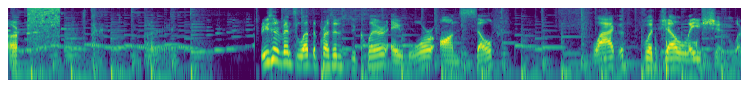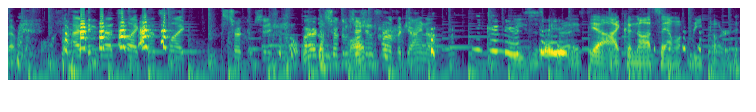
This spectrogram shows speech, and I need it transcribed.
Alright. Recent events led the president to declare a war on self flag flagellation, whatever the fuck. I think that's like that's like circumcision or the circumcision for a vagina. Jesus Christ. Yeah, I could not say I'm a retard.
